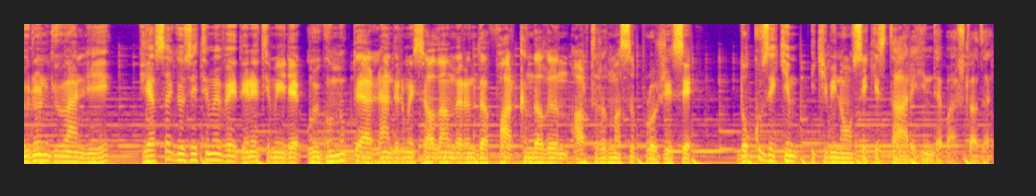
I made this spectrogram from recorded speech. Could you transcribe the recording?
ürün güvenliği, piyasa gözetimi ve denetimiyle uygunluk değerlendirmesi alanlarında farkındalığın artırılması projesi 9 Ekim 2018 tarihinde başladı.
